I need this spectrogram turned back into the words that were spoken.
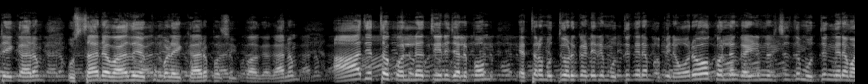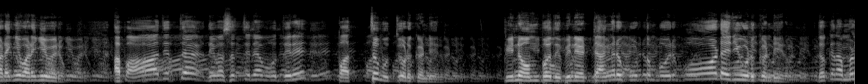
കഴിഞ്ഞിട്ടേക്കാരം ഉസ്താന്റെ വയത് കേൾക്കുമ്പോഴേക്കാരം പശുപ്പാക്കുക കാരണം ആദ്യത്തെ കൊല്ലത്തിന് ചിലപ്പം എത്ര മുത്ത് കൊടുക്കേണ്ടി വരും? മുത്തിങ്ങനെ പിന്നെ ഓരോ കൊല്ലം കഴിയുന്നതിനനുസരിച്ച് മുത്തിങ്ങനെ മടങ്ങി മടങ്ങി വരും. അപ്പൊ ആദ്യത്തെ ദിവസത്തിന്റെ മുത്തിന് പത്ത് മുത്ത് കൊടുക്കേണ്ടി വരും. പിന്നെ ഒമ്പത് പിന്നെ എട്ട് അങ്ങനെ കൂട്ടുമ്പോൾ ഒരുപാട് അരി കൊടുക്കേണ്ടി വരും. ഇതൊക്കെ നമ്മൾ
